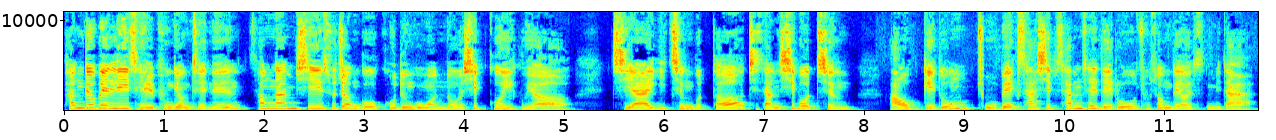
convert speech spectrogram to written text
판교밸리 제일 풍경채는 성남시 수정구 고등공원로 19이고요. 지하 2층부터 지상 15층 9개 동 543세대로 조성되어 있습니다.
